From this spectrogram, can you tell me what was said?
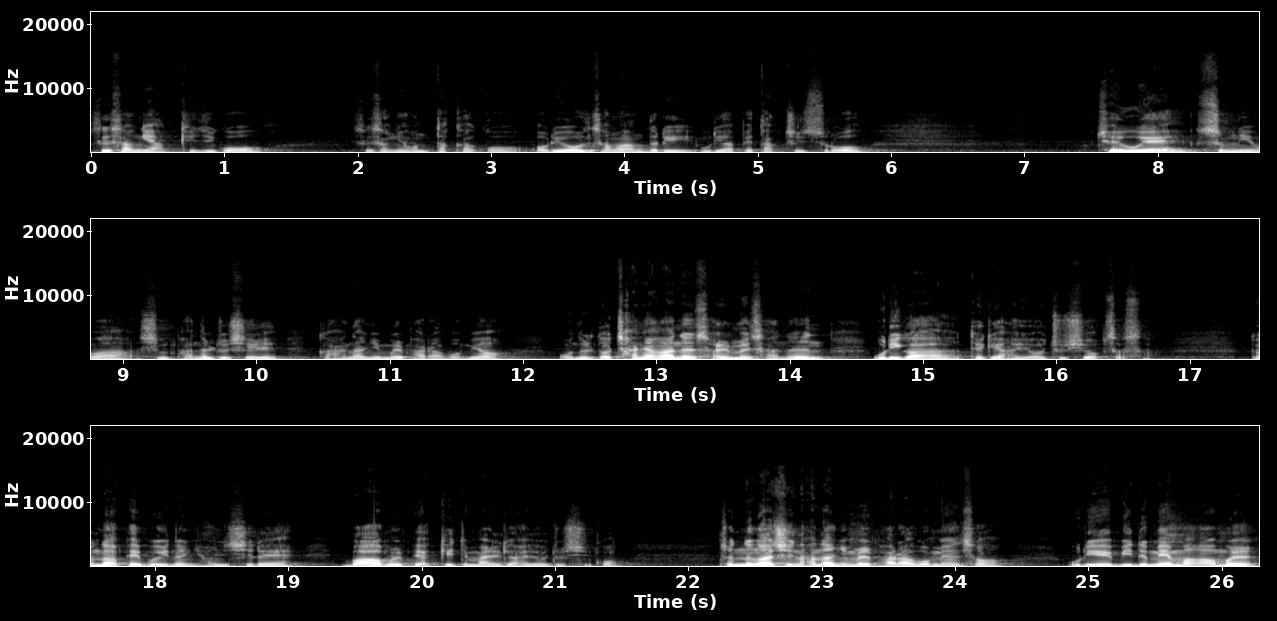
세상이 악해지고 세상이 혼탁하고 어려운 상황들이 우리 앞에 닥칠수록 최후의 승리와 심판을 주실 그 하나님을 바라보며 오늘도 찬양하는 삶을 사는 우리가 되게 하여 주시옵소서. 눈앞에 보이는 현실에 마음을 뺏기지 말게 하여 주시고 전능하신 하나님을 바라보면서 우리의 믿음의 마음을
